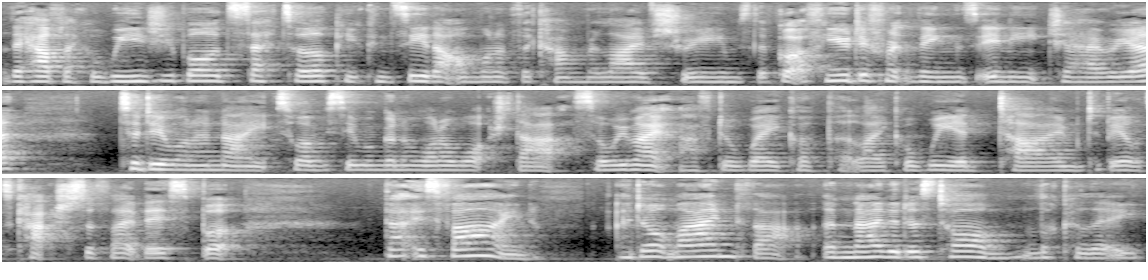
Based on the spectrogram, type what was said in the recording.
They have like a Ouija board set up, you can see that on one of the camera live streams. They've got a few different things in each area to do on a night, so obviously we're going to want to watch that. So we might have to wake up at like a weird time to be able to catch stuff like this, but that is fine. I don't mind that, and neither does Tom, luckily.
